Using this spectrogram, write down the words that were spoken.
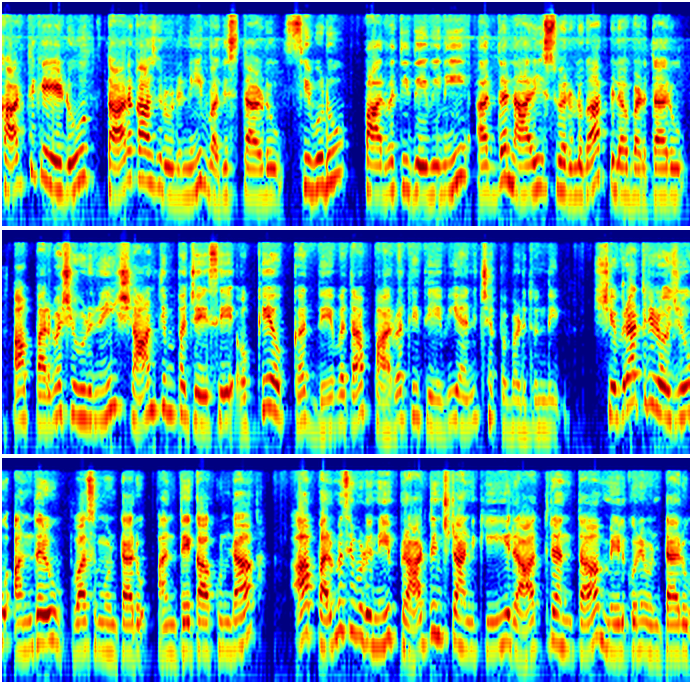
కార్తికేయుడు తారకాసురుడిని వధిస్తాడు. శివుడు పార్వతీదేవిని అర్ధనారీశ్వరులుగా పిలువబడతారు. ఆ పరమశివుడిని శాంతింపజేసే ఒకే ఒక్క దేవత పార్వతీదేవి అని చెప్పబడుతుంది. శివరాత్రి రోజు అందరూ ఉపవాసం ఉంటారు అంతేకాకుండా ఆ పరమశివుడిని ప్రార్థించడానికి రాత్రి అంతా మేల్కొని ఉంటారు.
